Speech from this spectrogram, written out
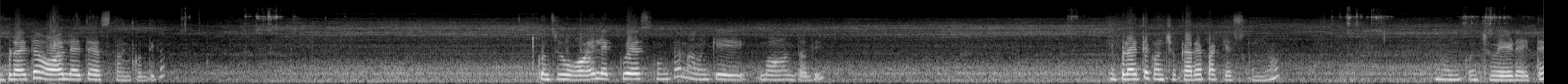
ఇప్పుడైతే ఆయిల్ అయితే వేస్తాను కొద్దిగా. కొంచెం ఆయిల్ ఎక్కువ వేసుకుంటే మనకి బాగుంటుంది. ఇప్పుడైతే కొంచెం కరేపాకు వేసుకుందాం. కొంచెం వేడైతే.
